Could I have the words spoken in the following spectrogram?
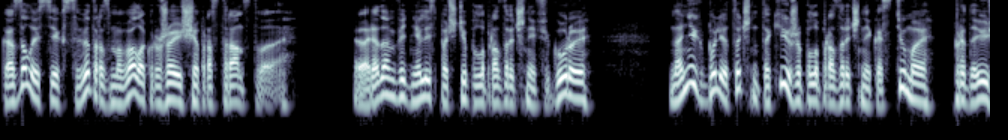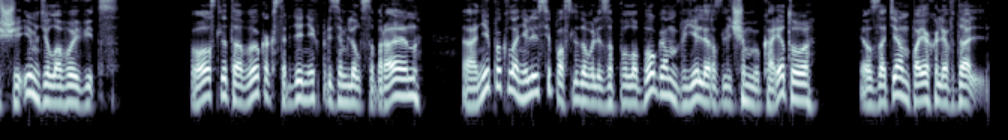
Казалось, их свет размывал окружающее пространство. Рядом виднелись почти полупрозрачные фигуры. На них были точно такие же полупрозрачные костюмы, придающие им деловой вид. После того, как среди них приземлился Брайан, они поклонились и последовали за полубогом в еле различимую карету, затем поехали вдаль.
